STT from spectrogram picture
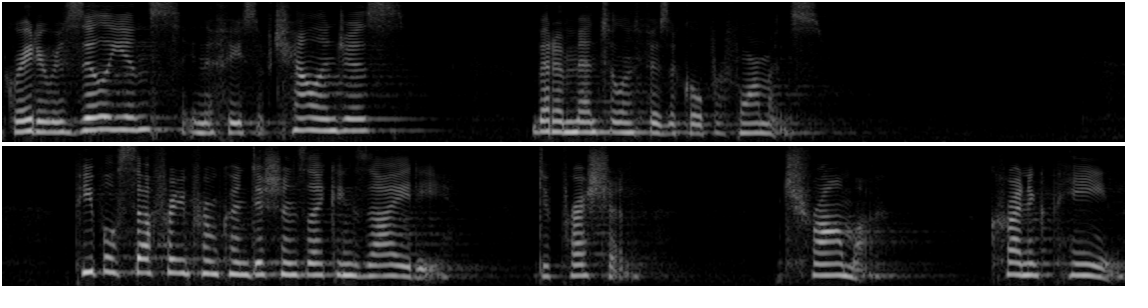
greater resilience in the face of challenges, better mental and physical performance. People suffering from conditions like anxiety, depression, trauma, chronic pain,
